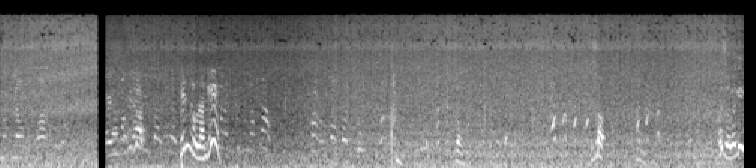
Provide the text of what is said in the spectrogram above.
Maslaw wa. Hinlo lagi. Asa? Asa lagi?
